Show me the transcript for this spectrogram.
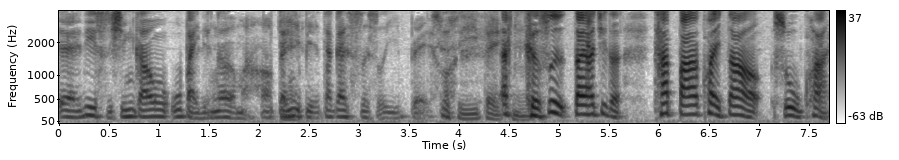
呃历史新高五百零二嘛，哈，本一比大概四十一倍，四十一倍。哎、嗯，可是大家记得，它八块到十五块。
